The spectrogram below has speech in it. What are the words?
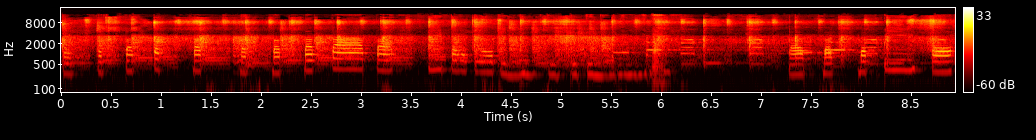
ป๊อปป๊อปป๊อปป๊อปป๊อปป๊อปป๊อปป๊อปป๊อปป๊อปป๊อปปี้ป๊อปป๊อปปี้ปี้ปี้ปี้ป๊อปป๊อปป๊อปปี้ป๊อป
